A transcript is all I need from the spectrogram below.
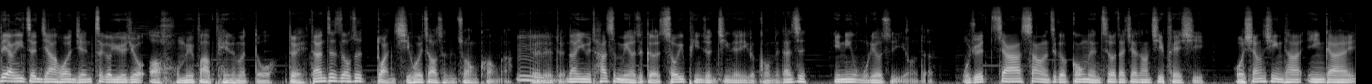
量一增加，忽然间这个月就哦，我没办法赔那么多，对，但这都是短期会造成的状况了，对对对，那因为它是没有这个收益平准金的一个功能，但是零零五六是有的，我觉得加上了这个功能之后，再加上季配息，我相信它应该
